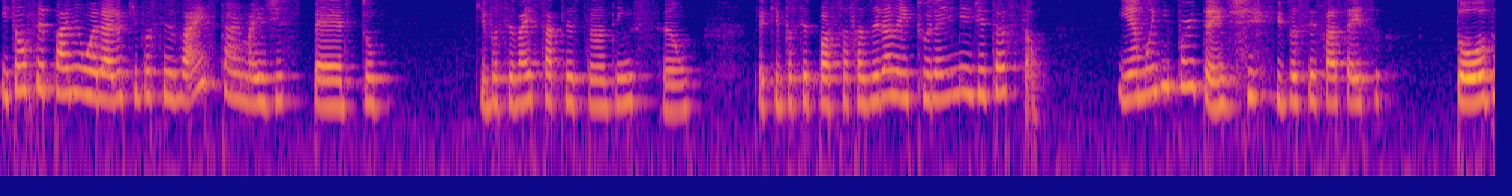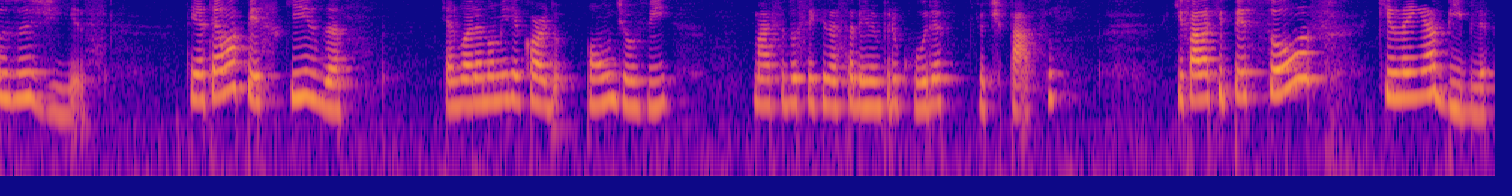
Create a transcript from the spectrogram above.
Então, separe um horário que você vai estar mais desperto, que você vai estar prestando atenção, para que você possa fazer a leitura e meditação. E é muito importante que você faça isso todos os dias. Tem até uma pesquisa, que agora eu não me recordo onde eu vi, mas se você quiser saber, me procura, eu te passo. Que fala que pessoas que leem a Bíblia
